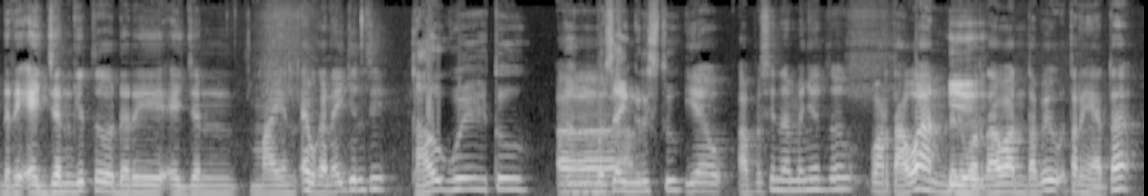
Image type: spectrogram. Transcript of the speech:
dari agent gitu, dari agent pemain eh bukan agent sih. Tahu gue itu Eh, bahasa Inggris tuh. Iya, apa sih namanya tuh wartawan dari Iya. wartawan, tapi ternyata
